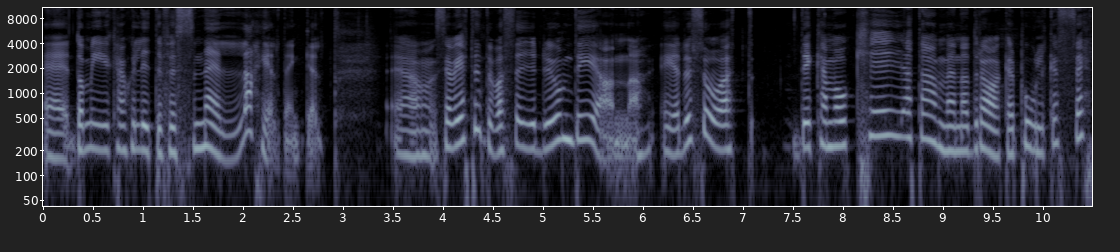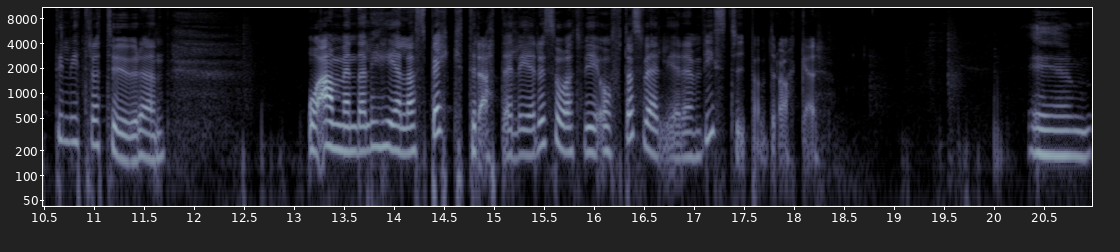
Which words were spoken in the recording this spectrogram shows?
Eh, de är ju kanske lite för snälla helt enkelt. Eh, så jag vet inte, vad säger du om det Anna? Är det så att det kan vara okej okay att använda drakar på olika sätt i litteraturen och använda hela spektrat? Eller är det så att vi oftast väljer en viss typ av drakar? Um,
